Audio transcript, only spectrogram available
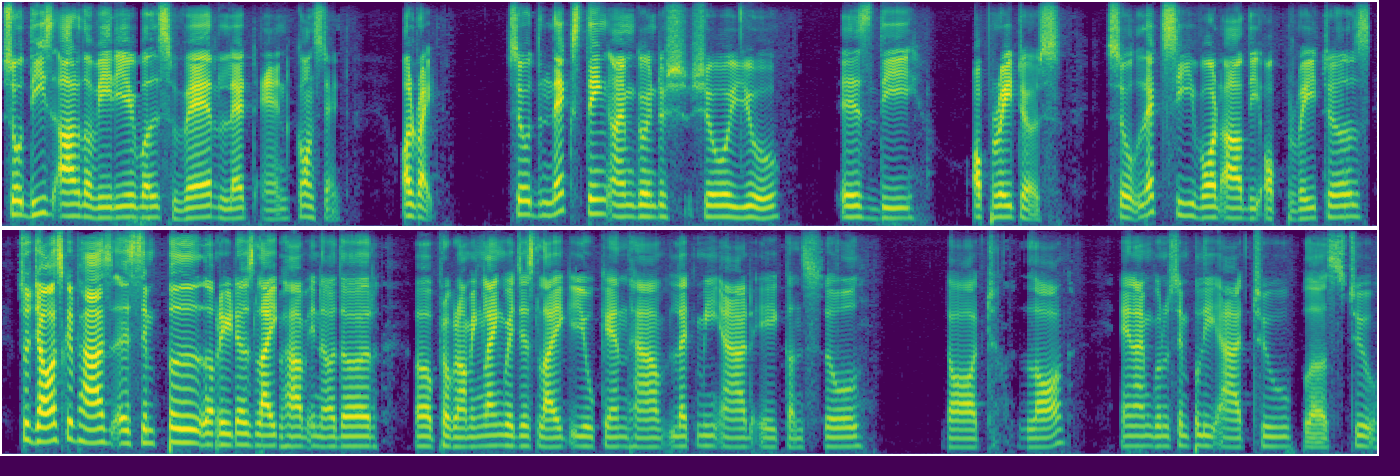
So these are the variables var let, and constant. All right. So the next thing I'm going to sh show you is the operators. So let's see what are the operators. So JavaScript has a simple operators like you have in other uh, programming languages like you can have let me add a console dot log and I'm going to simply add 2 plus 2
